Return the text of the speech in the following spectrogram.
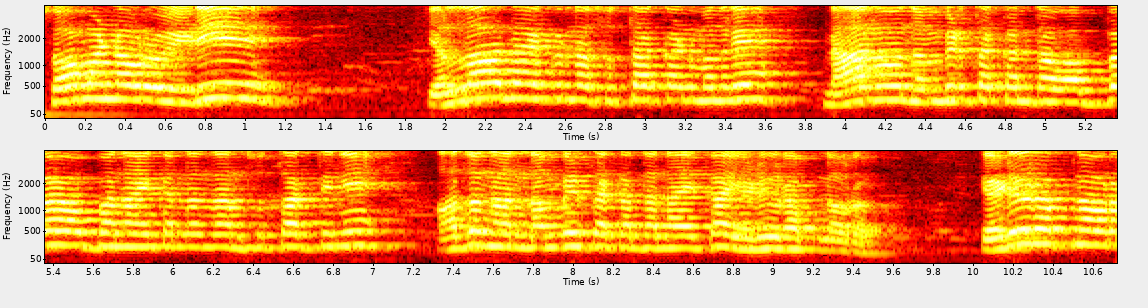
ಸೋಮಣ್ಣವರು ಇಡೀ ಎಲ್ಲ ನಾಯಕರನ್ನ ಸುತ್ತಾಕೊಂಡು ಬಂದರೆ ನಾನು ನಂಬಿರ್ತಕ್ಕಂಥ ಒಬ್ಬ ಒಬ್ಬ ನಾಯಕನ ನಾನು ಸುತ್ತಾಕ್ತೀನಿ. ಅದು ನಾನು ನಂಬಿರ್ತಕ್ಕಂಥ ನಾಯಕ ಯಡಿಯೂರಪ್ಪನವರು. ಯಡಿಯೂರಪ್ಪನವರ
